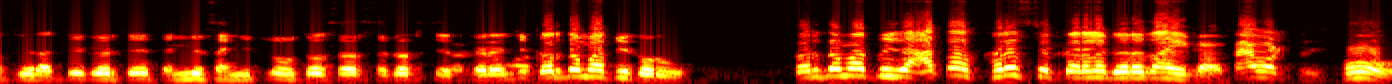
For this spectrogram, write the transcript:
जे राज्यकर्ते त्यांनी सांगितलं होतं सर सगळं शेतकऱ्यांची कर्जमाफी करू. कर्जमाफी आता खरंच शेतकऱ्याला गरज आहे का? काय वाटतंय? हो.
